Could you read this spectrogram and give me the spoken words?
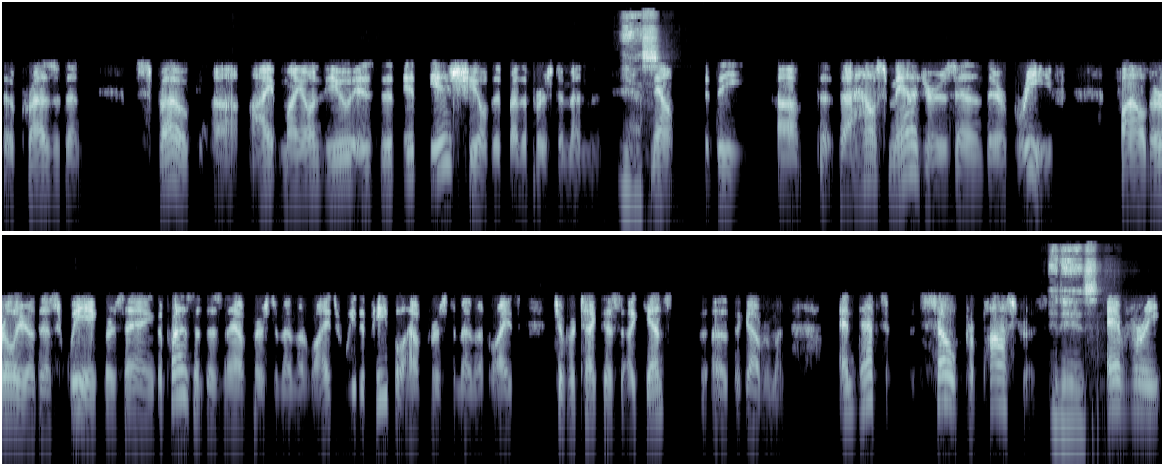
the president spoke, uh, I my own view is that it is shielded by the First Amendment. Yes. Now the uh, the, the House managers in their brief filed earlier this week are saying the president doesn't have First Amendment rights. We, the people, have First Amendment rights to protect us against uh, the government. And that's so preposterous. It is. Every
